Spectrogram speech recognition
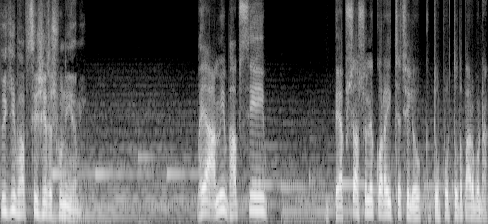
তুই কি ভাবছিস সেটা শুনি আমি। ভাইয়া আমি ভাবছি ব্যবসা আসলে করার ইচ্ছা ছিল তো পড়তে তো পারব না।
